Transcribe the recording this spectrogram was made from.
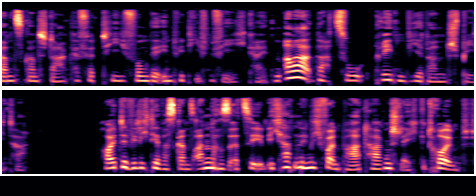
ganz, ganz starke Vertiefung der intuitiven Fähigkeiten. Aber dazu reden wir dann später. Heute will ich dir was ganz anderes erzählen. Ich habe nämlich vor ein paar Tagen schlecht geträumt.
